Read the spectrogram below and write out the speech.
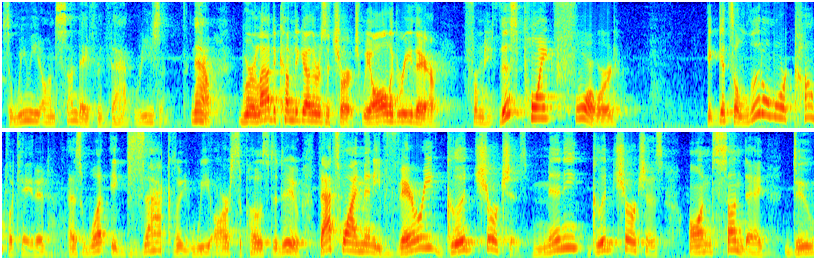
So we meet on Sunday for that reason. Now, we're allowed to come together as a church. We all agree there. From this point forward, it gets a little more complicated as what exactly we are supposed to do. That's why many very good churches, many good churches on Sunday do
